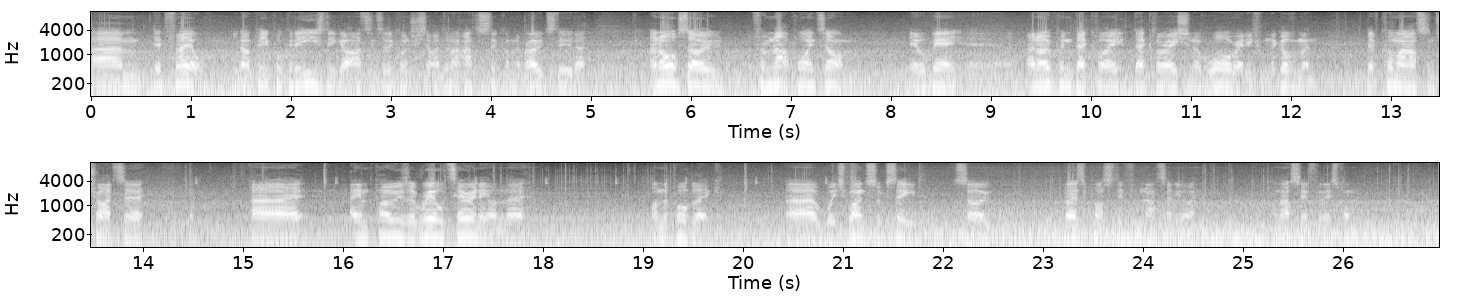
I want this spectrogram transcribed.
um, they'd fail. You know, people could easily go out into the countryside. They don't have to stick on the roads, do they? And also, from that point on, it will be a, an open declara- declaration of war ready from the government. They've come out and tried to uh, impose a real tyranny on the on the public, uh, which won't succeed. So there's a positive from that anyway. And that's it for this one.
